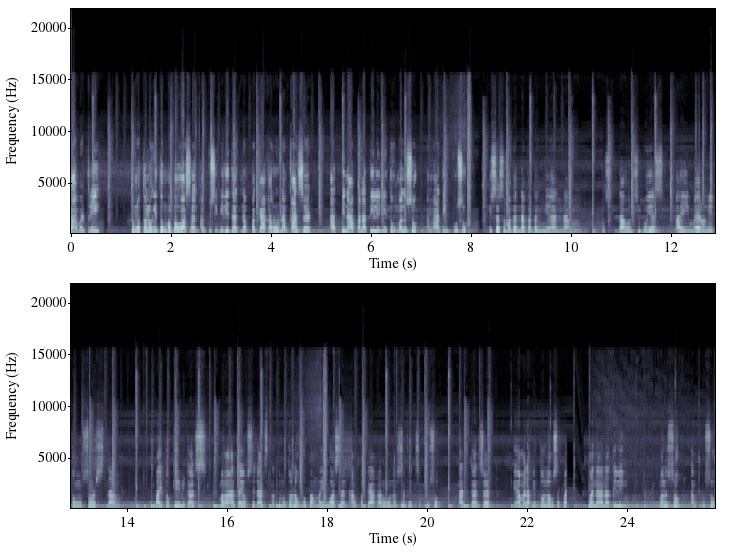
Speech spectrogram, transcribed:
Number 3, tumutulong itong mabawasan ang posibilidad ng pagkakaroon ng cancer at pinapanatili nitong malusog ang ating puso. Isa sa magandang katangian ng dahon sibuyas ay meron nitong source ng phytochemicals, mga antioxidants na tumutulong upang maiwasan ang pagkakaroon ng sakit sa puso at cancer. Kaya malaking tulong sa pa- pananatiling malusog ang puso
